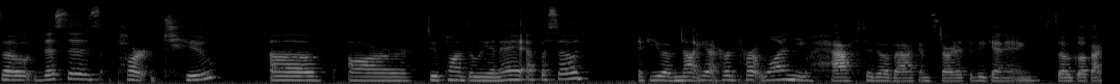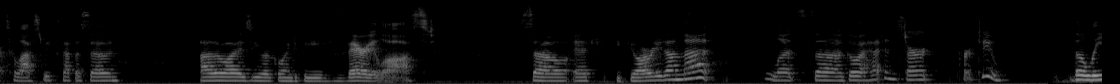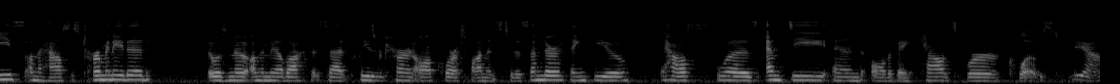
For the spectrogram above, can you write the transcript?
So, this is part two of our Dupont de Ligonnès episode. If you have not yet heard part one, you have to go back and start at the beginning. So, go back to last week's episode. Otherwise, you are going to be very lost. So, if, if you already done that, let's uh, go ahead and start part two. The lease on the house was terminated. There was a note on the mailbox that said, Please return all correspondence to the sender. Thank you. The house was empty and all the bank accounts were closed. Yeah.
